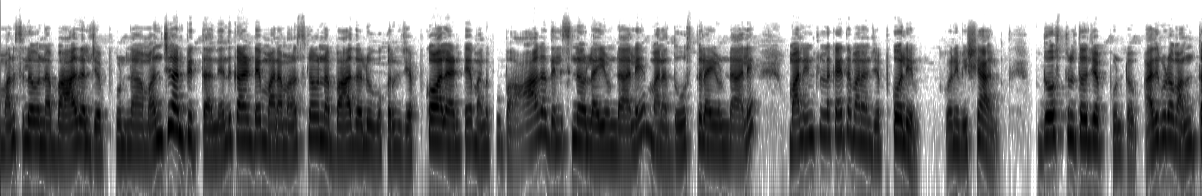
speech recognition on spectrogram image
మనసులో ఉన్న బాధలు చెప్పుకున్నా మంచిగా అనిపిస్తుంది ఎందుకంటే మన మనసులో ఉన్న బాధలు ఒకరికి చెప్పుకోవాలంటే మనకు బాగా తెలిసిన వాళ్ళు అయి ఉండాలి మన దోస్తులు అయి ఉండాలి. మన ఇంట్లోకైతే మనం చెప్పుకోలేం కొన్ని విషయాలు. దోస్తులతో చెప్పుకుంటాం. అది కూడా అంత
